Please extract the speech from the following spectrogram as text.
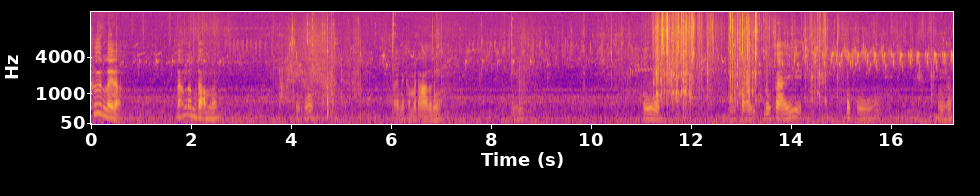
คลื่นเลยน่ะ น้ำดำๆนะโอ้โหไปไม่ธรรมดาตัวนี้โอ้ดูไซส์ดูไซส์โอ้โห นี่ครับ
